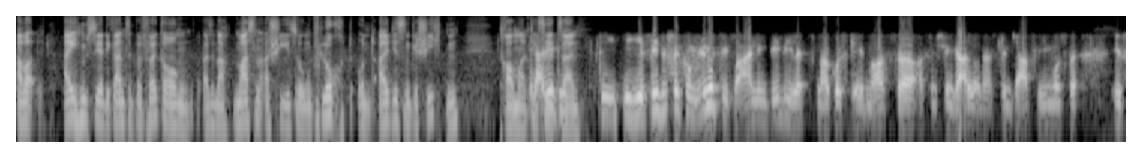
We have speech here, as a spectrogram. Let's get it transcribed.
Aber eigentlich müsste ja die ganze Bevölkerung, also nach Massenerschießungen, Flucht und all diesen Geschichten traumatisiert ja, die, sein die, die jesidische Community, vor allen Dingen die, die letzten August eben aus, äh, aus dem Shingal oder Sinjar fliehen musste, ist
